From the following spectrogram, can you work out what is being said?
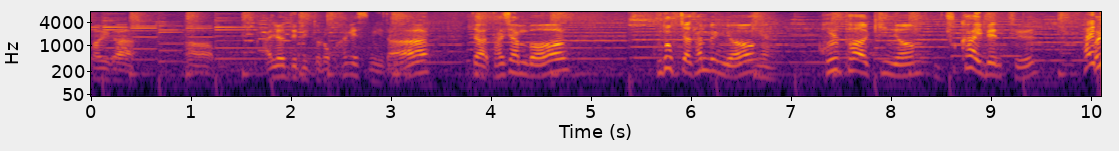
저희가 어, 알려드리도록 하겠습니다. 자 다시 한번 구독자 300명 예. 돌파 기념 축하 이벤트! 화이팅!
